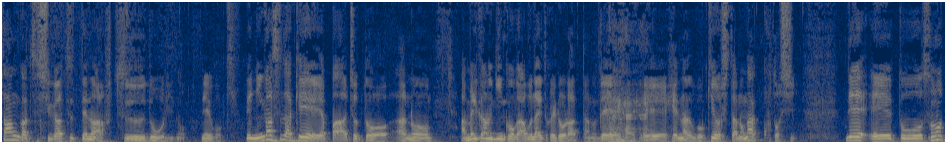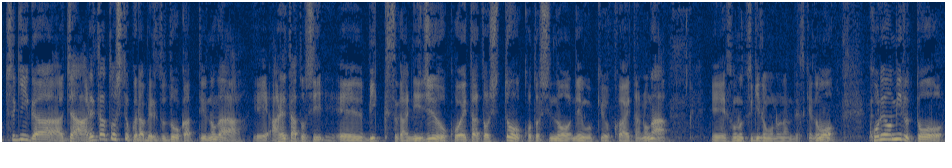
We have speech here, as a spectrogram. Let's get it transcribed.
3月、4月っていうのは普通通りの値動き。で、2月だけやっぱちょっと、あの、アメリカの銀行が危ないとかいろいろあったので、はいはいはい、えー、変な動きをしたのが今年。で、えっ、ー、と、その次が、じゃあ荒れた年と比べるとどうかっていうのが、えー、荒れた年、えー、ビックスが20を超えた年と今年の値動きを加えたのが、えー、その次のものなんですけども、これを見ると、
